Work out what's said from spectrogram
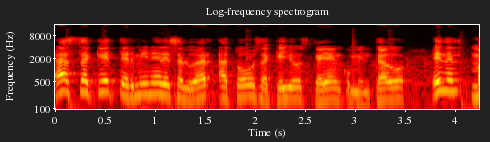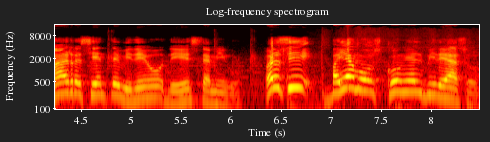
hasta que termine de saludar a todos aquellos que hayan comentado en el más reciente video de este amigo. Ahora sí, vayamos con el videazo.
